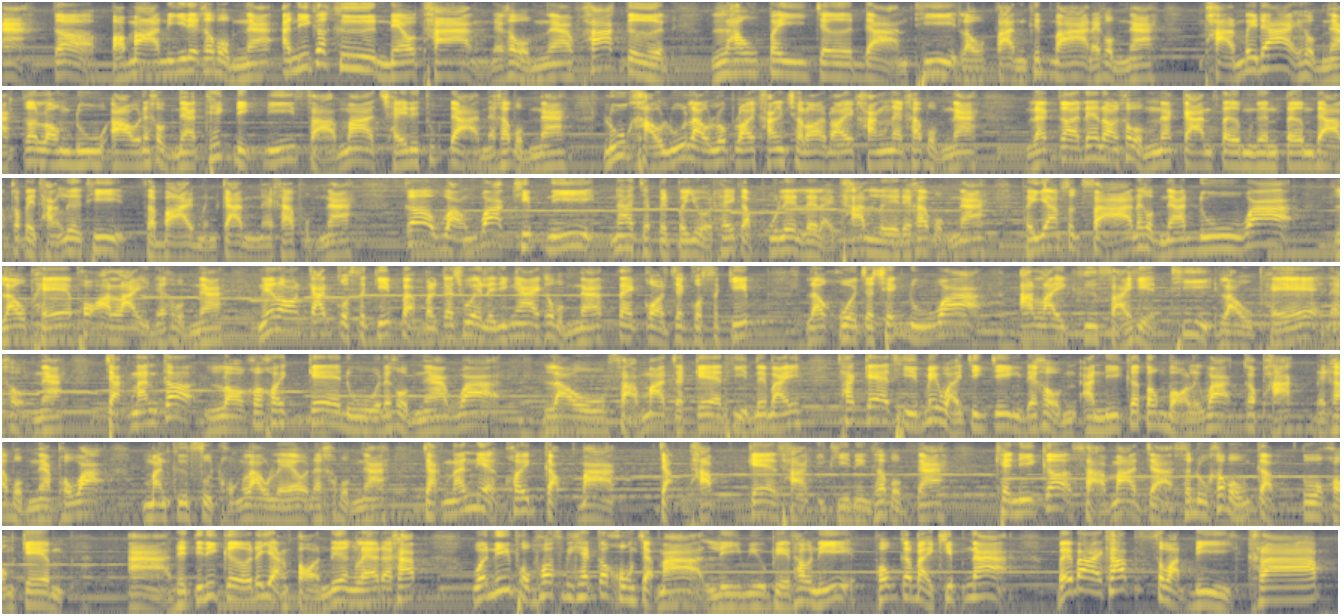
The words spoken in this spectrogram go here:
อะก็ประมาณนี้นะครับผมนะ อันนี้ก็คือแนวทางนะครับผมนะถ้าเกิด เราไปเจอด่านที่เราตันขึ้นมานะครับผมนะผ่านไม่ได้ครับผมนะก็ลองดูเอานะครับผมนะเทคนิคนี้สามารถใช้ได้ทุกด่านนะครับผมนะรู้เขารู้เราลบร้อยครั้งชะลอร้อยครั้งนะครับผมนะและก็แน่นอนครับผมนะการเติมเงินเติมดาวก็เป็นทางเลือกที่สบายเหมือนกันนะครับผมนะก็หวังว่าคลิปนี้น่าจะเป็นประโยชน์ให้กับผู้เล่นหลาย ๆ ท่านเลยนะครับผมนะพยายามศึกษานะครับผมนะดูว่าเราแพ้เพราะอะไรนะครับผมนะแน่นอนการกดสกิปแบบมันก็ช่วยอะไรได้ง่ายครับผมนะแต่ก่อนจะกดสกิปเราควรจะเช็คดูว่าอะไรคือสาเหตุที่เราแพ้นะครับผมนะจากนั้นก็ลองค่อยๆ แก้ดูนะครับผมนะว่าเราสามารถจะแก้ทีมได้ไหม ถ้าแก้ทีมไม่ไหวจริงๆนะครับผม อันนี้ก็ต้องบอกเลยว่าก็พักนะครับผมนะ เพราะว่ามันคือสุดของเราแล้วนะครับผมนะ จากนั้นเนี่ยค่อยกลับมาจับทับแก้ทางอีกทีหนึ่งครับผมนะ แค่นี้ก็สามารถจะสนุกครับผมกับตัวของเกมอ่าเดตินี่เกิลได้อย่างต่อเนื่องแล้วนะครับ วันนี้ผมพอสปีแคทก็คงจะมารีวิวเพียงเท่านี้ พบกันใหม่คลิปหน้า บ๊ายบายครับ สวัสดีครับ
